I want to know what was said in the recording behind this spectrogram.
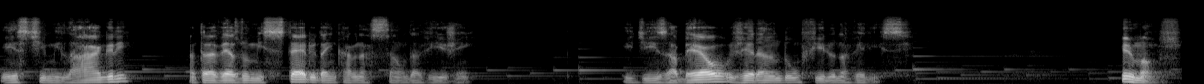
este milagre através do mistério da encarnação da Virgem e de Isabel gerando um filho na velhice. Irmãos,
